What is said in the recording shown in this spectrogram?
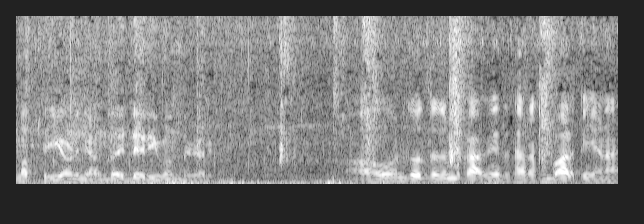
ਮੱਤੀ ਹੁਣ ਜਾਂਦਾ ਡੇਰੀ ਬੰਦ ਕਰਕੇ। ਆਹੋ ਹੁਣ ਦੁੱਧ ਤੇ ਮੁਕਾ ਕੇ ਤੇ ਸਾਰਾ ਸੰਭਾਲ ਕੇ ਜਾਣਾ।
